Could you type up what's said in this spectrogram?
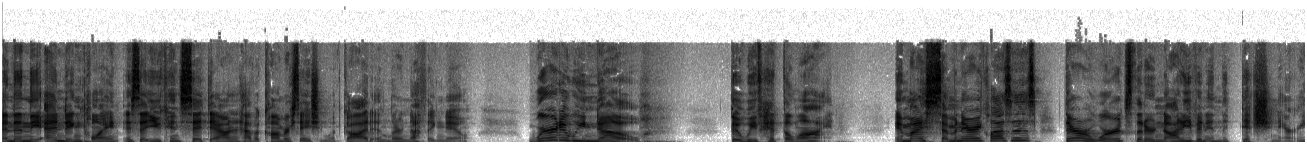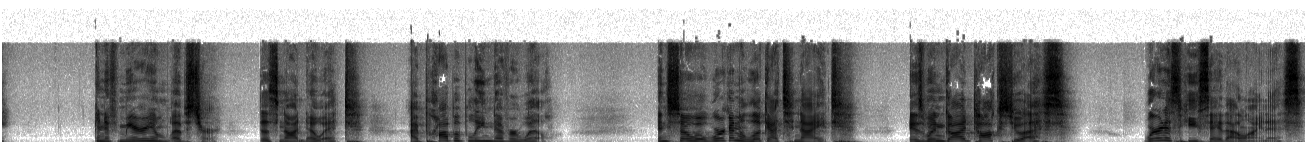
And then the ending point is that you can sit down and have a conversation with God and learn nothing new. Where do we know that we've hit the line? In my seminary classes, there are words that are not even in the dictionary. And if Merriam Webster does not know it, I probably never will. And so, what we're going to look at tonight is when God talks to us, where does He say that line is?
